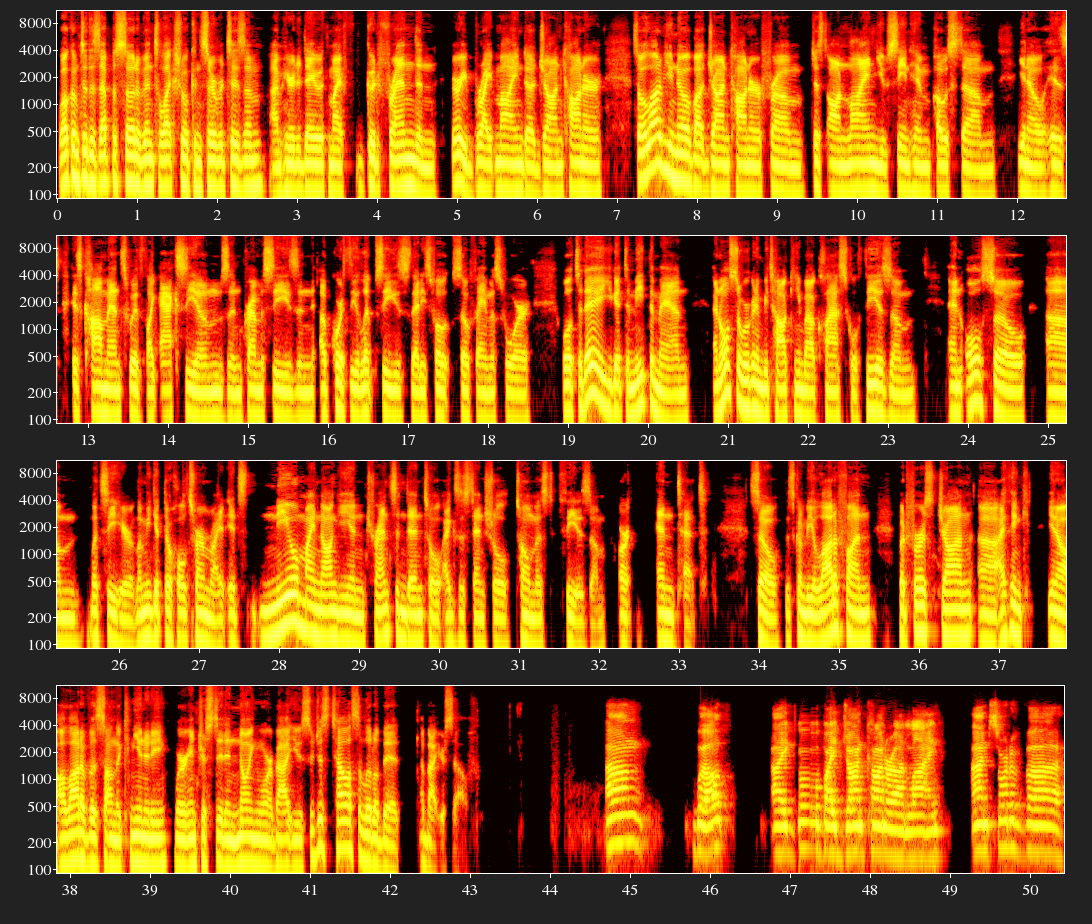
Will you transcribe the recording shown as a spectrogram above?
Welcome to this episode of Intellectual Conservatism. I'm here today with my good friend and very bright mind, uh, John Konnor. So, a lot of you know about John Konnor from just online. You've seen him post, um, you know, his his comments with like axioms and premises, and of course the ellipses that he's so famous for. Well, today you get to meet the man, and also we're going to be talking about classical theism, and also um, let's see here. Let me get the whole term right. It's Neo-Meinongian Transcendental Existential Thomist Theism, or NTET. So it's going to be a lot of fun. But first, John, uh, I think you know a lot of us on the community we're interested in knowing more about you. So just tell us a little bit about yourself. Um, well, I go by John Konnor online. I'm sort of uh,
